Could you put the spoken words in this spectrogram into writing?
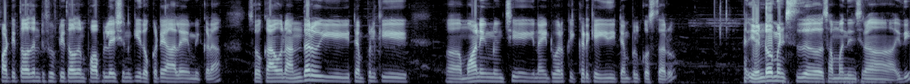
forty thousand to fifty thousand పాపులేషన్కి ఇది ఒక్కటే ఆలయం ఇక్కడ. సో కావున అందరూ ఈ టెంపుల్కి మార్నింగ్ నుంచి నైట్ వరకు ఇక్కడికి ఈ టెంపుల్కి వస్తారు. ఎండోమెంట్స్ సంబంధించిన ఇది.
